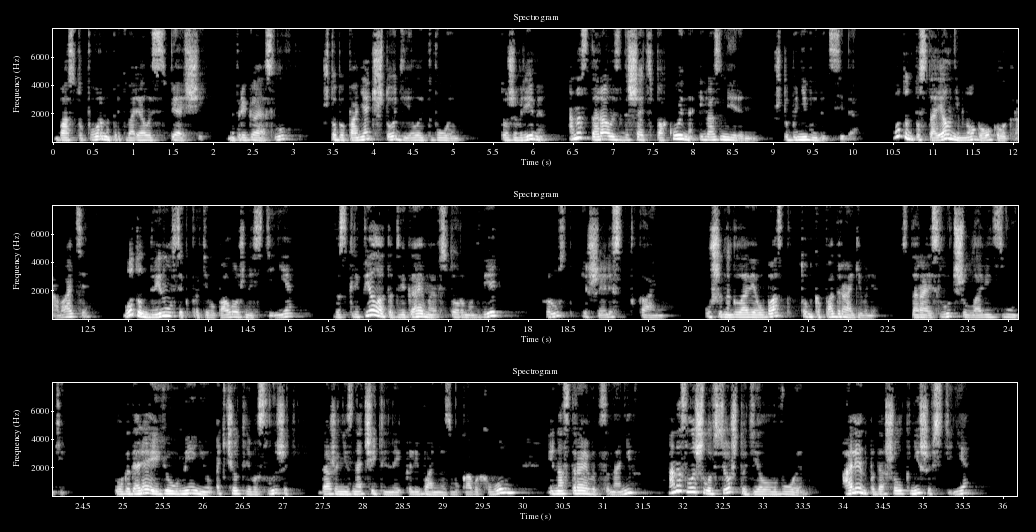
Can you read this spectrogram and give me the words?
Баст упорно притворялась спящей, напрягая слух, чтобы понять, что делает воин. В то же время она старалась дышать спокойно и размеренно, чтобы не выдать себя. Вот он постоял немного около кровати, вот он двинулся к противоположной стене, заскрипела отодвигаемая в сторону дверь, хруст и шелест ткани. Уши на голове у Баст тонко подрагивали, стараясь лучше уловить звуки. Благодаря ее умению отчетливо слышать, даже незначительные колебания звуковых волн, и настраиваться на них, она слышала все, что делал воин. Ален подошел к нише в стене,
